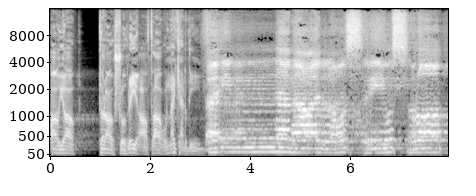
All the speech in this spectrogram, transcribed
آیا تو را شهره آفاق نکردیم؟ فإن مع العسر يسرا.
